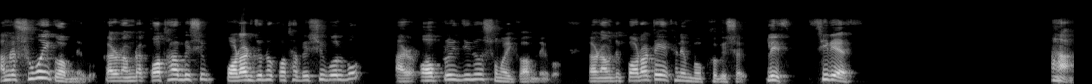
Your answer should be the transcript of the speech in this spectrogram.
আমরা সময় কম নেব, কারণ আমরা কথা বেশি, পড়ার জন্য কথা বেশি বলব, আর অপ্রয়োজনীয় সময় কম নেব। কারণ আমাদের পড়াটাই এখানে মুখ্য বিষয়। প্লিজ সিরিয়াস হ্যাঁ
